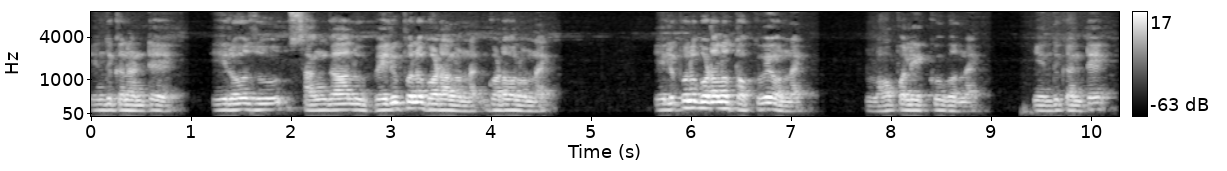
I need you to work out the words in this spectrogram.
ఎందుకనంటే ఈరోజు సంఘాలు వెలుపుల గొడవలు ఉన్నాయి గొడవలు ఉన్నాయి ఎలుపుల గొడవలు తక్కువే ఉన్నాయి. లోపల ఎక్కువగా ఉన్నాయి. ఎందుకంటే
